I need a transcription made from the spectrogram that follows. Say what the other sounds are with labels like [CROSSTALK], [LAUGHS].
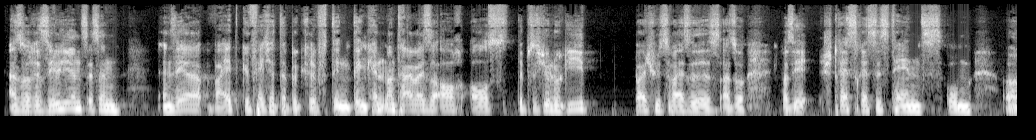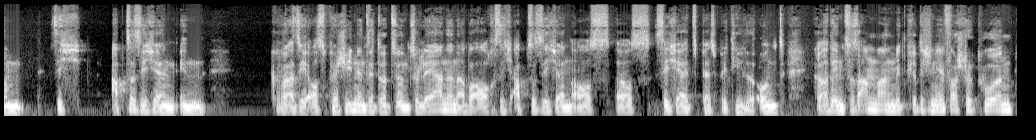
Also Resilience ist ein, ein sehr weit gefächerter Begriff. Den, den kennt man teilweise auch aus der Psychologie. Beispielsweise ist also quasi Stressresistenz, um ähm, sich abzusichern in quasi aus verschiedenen Situationen zu lernen, aber auch sich abzusichern aus, aus Sicherheitsperspektive. Und gerade im Zusammenhang mit kritischen Infrastrukturen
